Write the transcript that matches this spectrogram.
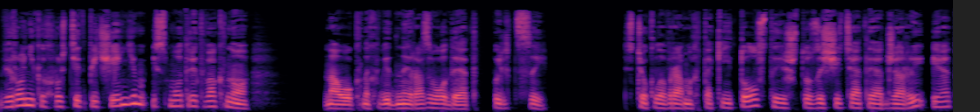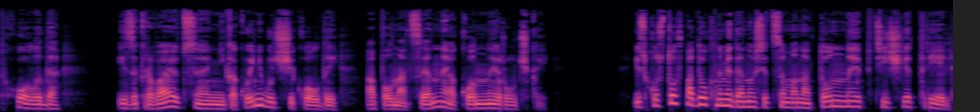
Вероника хрустит печеньем и смотрит в окно. На окнах видны разводы от пыльцы. Стекла в рамах такие толстые, что защитят и от жары, и от холода, и закрываются не какой-нибудь щеколдой, а полноценной оконной ручкой. Из кустов под окнами доносится монотонная птичья трель.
